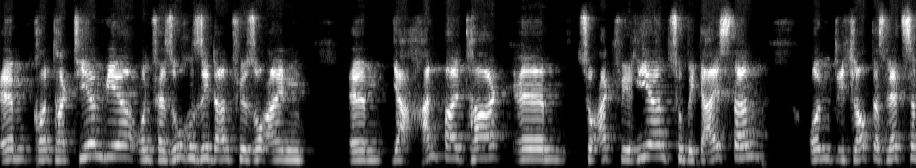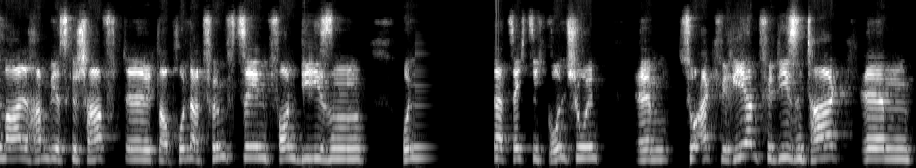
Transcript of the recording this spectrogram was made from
Ähm, kontaktieren wir und versuchen sie dann für so einen ähm, ja, Handballtag ähm, zu akquirieren, zu begeistern. Und ich glaube, das letzte Mal haben wir es geschafft, äh, ich glaube 115 von diesen 160 Grundschulen ähm, zu akquirieren für diesen Tag. Ähm,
